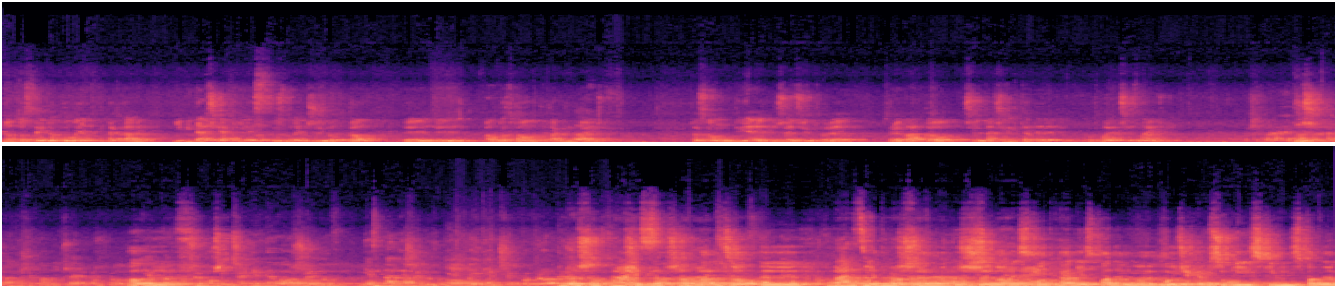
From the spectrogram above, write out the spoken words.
na to swoje dokumenty i tak dalej. I widać, jaki jest stosunek Żydów do y, y, autochtonów, tak bym powiedział. To są dwie rzeczy, które, które warto czytać i wtedy odpowiedź się znajdzie. Proszę pana, muszę panu przerwać. Nie. że nie było Żydów, nie stali Żydów. Największe pogromy Proszę Państwa. Przepraszam bardzo. e, Bardzo Ja proszę. myślę, że mamy spotkanie z panem Wojciechem Sumińskim i z panem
